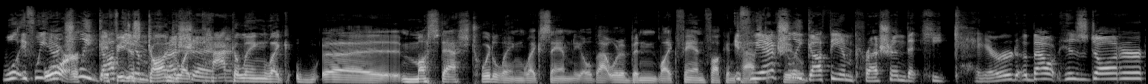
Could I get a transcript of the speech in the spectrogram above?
Well, if we Or actually got if he the just gone to like impression- cackling, like uh, mustache twiddling, like Sam Neill, that would have been like fan fucking. if we actually got the impression that he cared about his daughter,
